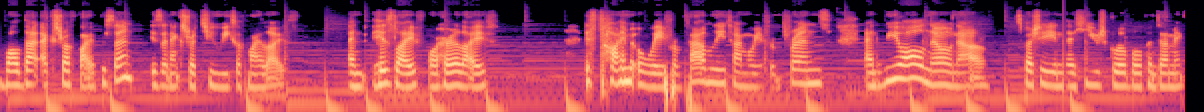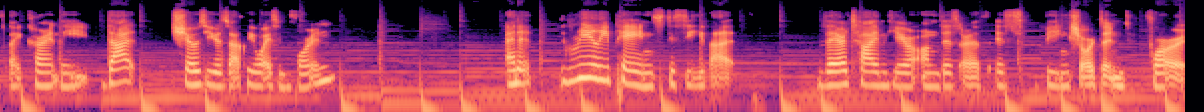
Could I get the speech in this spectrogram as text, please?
well, that extra 5% is an extra two weeks of my life. And his life or her life is time away from family, time away from friends. And we all know now, especially in the huge global pandemic like currently, that shows you exactly what is important. And it really pains to see that their time here on this earth is being shortened for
